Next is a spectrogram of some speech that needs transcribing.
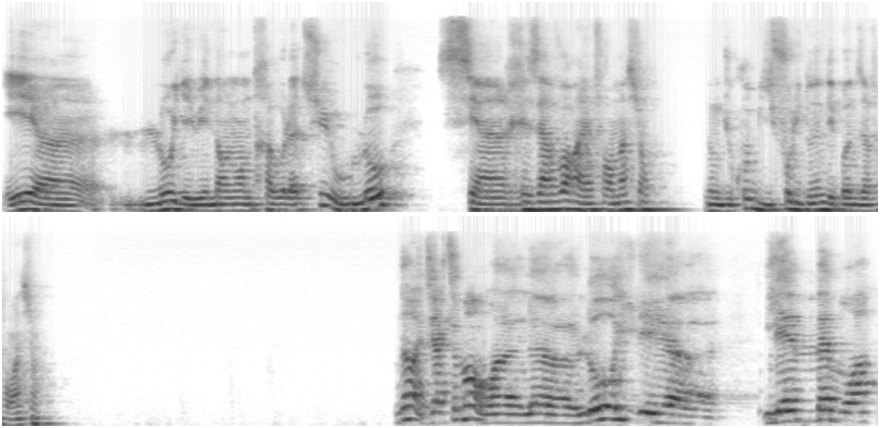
Et euh, l'eau, il y a eu énormément de travaux là-dessus, où l'eau, c'est un réservoir à information. Donc, du coup, il faut lui donner des bonnes informations. Non, exactement. L'eau, il est, euh, il est mémoire.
